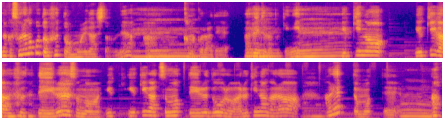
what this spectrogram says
なんかそれのことをふと思い出したのね。あー。の鎌倉で。歩いてた時に。に雪の雪が降っている その雪雪が積もっている道路を歩きながらあれ？って思って、あ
